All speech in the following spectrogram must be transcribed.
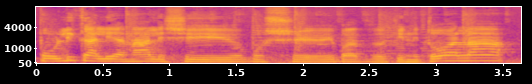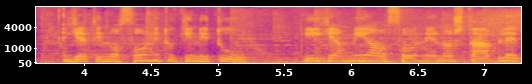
πολύ καλή ανάλυση όπως ε, είπατε το κινητό αλλά για την οθόνη του κινητού ή για μια οθόνη ενός τάμπλετ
